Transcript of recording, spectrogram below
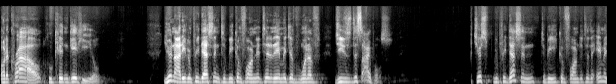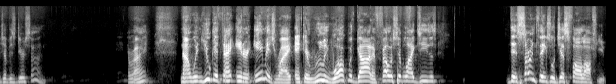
or the crowd who couldn't get healed. You're not even predestined to be conformed into the image of one of Jesus' disciples. But you're predestined to be conformed into the image of his dear son. All right? Now, when you get that inner image right and can really walk with God and fellowship like Jesus, then certain things will just fall off you.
